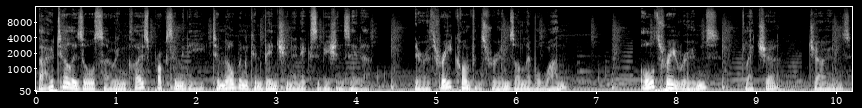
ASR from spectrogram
The hotel is also in close proximity to Melbourne Convention and Exhibition Centre. There are three conference rooms on level 1. All three rooms, Fletcher, Jones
